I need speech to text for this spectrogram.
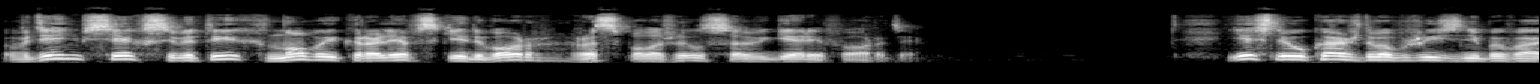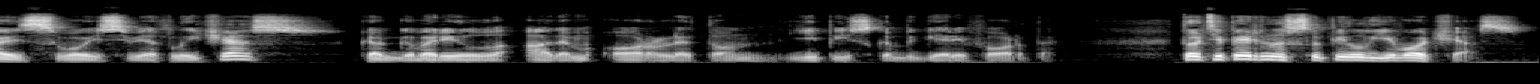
В день всех святых новый королевский двор расположился в Геррифорде. Если у каждого в жизни бывает свой светлый час, как говорил Адам Орлетон, епископ Геррифорда, то теперь наступил его час.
